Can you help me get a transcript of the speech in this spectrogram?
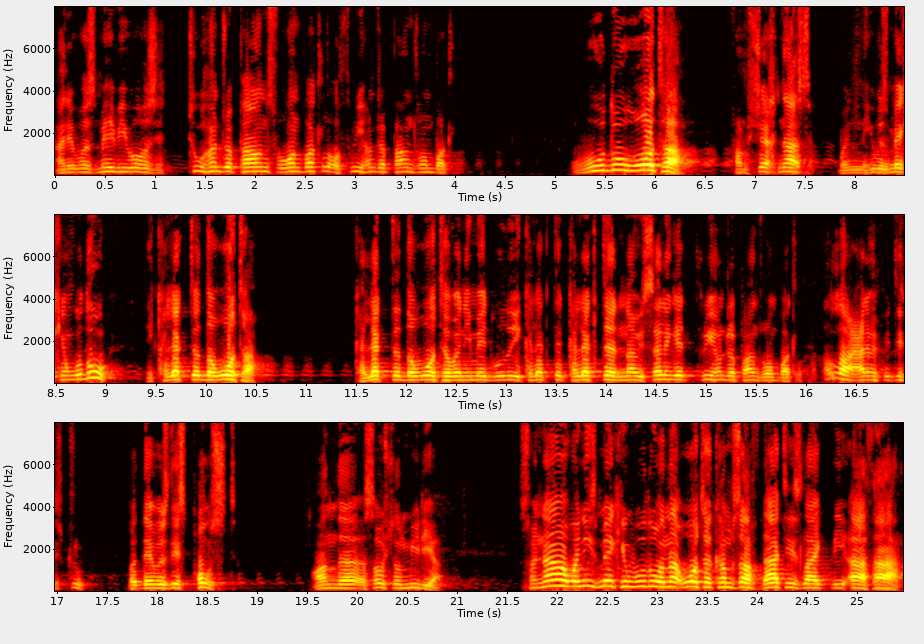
And it was maybe, what was it, 200 pounds for one bottle or 300 pounds one bottle. Wudu water from Sheikh Nazim. When he was making wudu, he collected the water. Collected the water when he made wudu, he collected, collected. Now he's selling it 300 pounds one bottle. Allah alam if it is true. But there was this post on the social media. So now when he's making wudu and that water comes off, that is like the athar.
